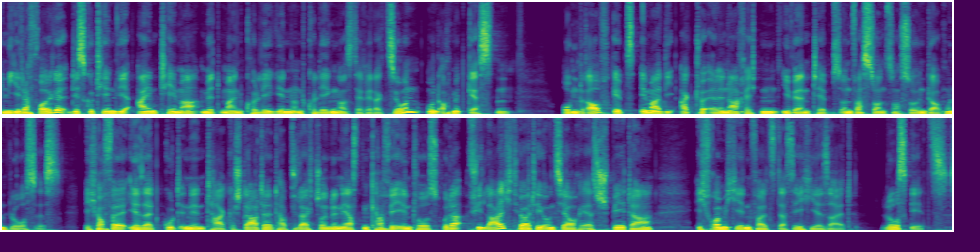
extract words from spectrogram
In jeder Folge diskutieren wir ein Thema mit meinen Kolleginnen und Kollegen aus der Redaktion und auch mit Gästen. Obendrauf gibt's immer die aktuellen Nachrichten, Event-Tipps und was sonst noch so in Dortmund los ist. Ich hoffe, ihr seid gut in den Tag gestartet, habt vielleicht schon den ersten Kaffee-Intos oder vielleicht hört ihr uns ja auch erst später. Ich freue mich jedenfalls, dass ihr hier seid. Los geht's.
